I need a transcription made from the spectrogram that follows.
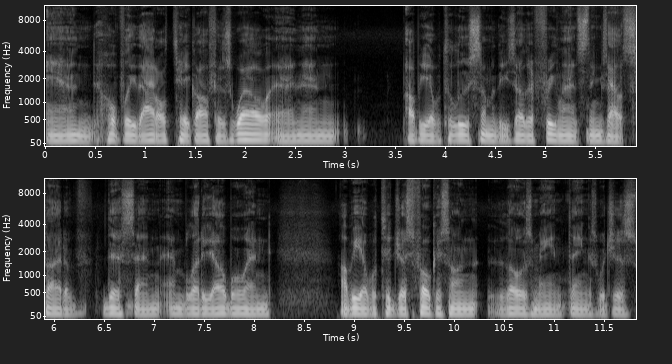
and hopefully that'll take off as well. And then I'll be able to lose some of these other freelance things outside of this and, and Bloody Elbow, and I'll be able to just focus on those main things, which is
